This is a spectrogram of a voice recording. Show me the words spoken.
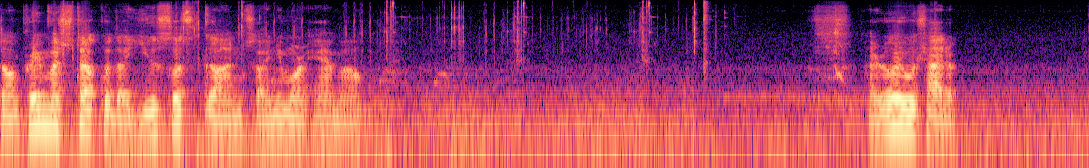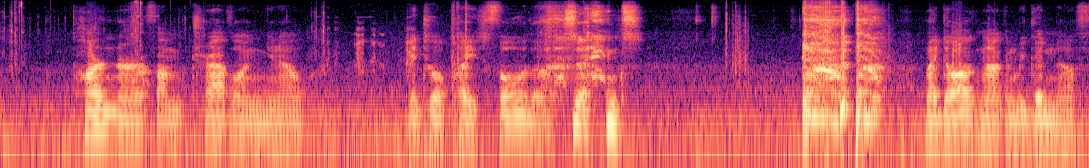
So I'm pretty much stuck with a useless gun, so I need more ammo. I really wish I had a partner if I'm traveling, you know, into a place full of those things. My dog's not going to be good enough.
